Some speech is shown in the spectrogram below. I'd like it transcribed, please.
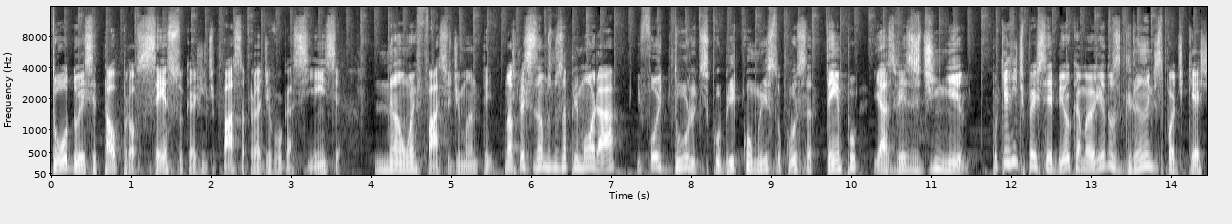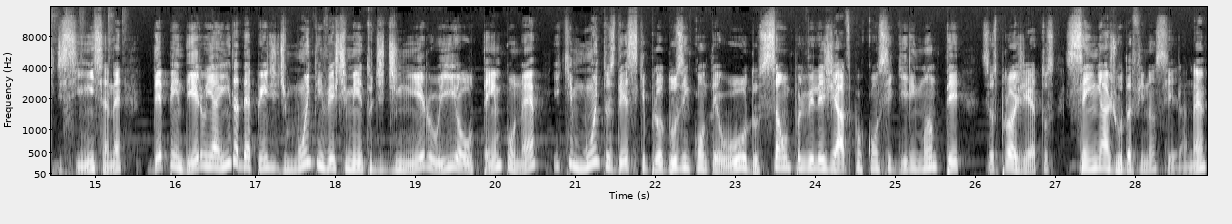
todo esse tal processo que a gente passa para divulgar ciência não é fácil de manter. Nós precisamos nos aprimorar e foi duro descobrir como isso custa tempo e às vezes dinheiro. Porque a gente percebeu que a maioria dos grandes podcasts de ciência, né, dependeram e ainda depende de muito investimento de dinheiro e ou tempo, né? E que muitos desses que produzem conteúdo são privilegiados por conseguirem manter seus projetos sem ajuda financeira, né?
